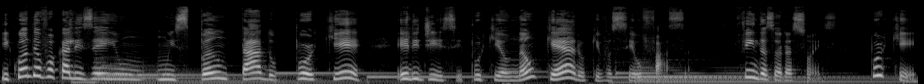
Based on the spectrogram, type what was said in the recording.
E quando eu vocalizei um, um espantado porquê, ele disse: Porque eu não quero que você o faça. Fim das orações. Por quê?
